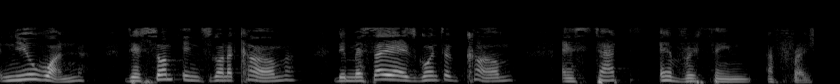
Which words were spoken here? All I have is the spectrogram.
new one, there's something's going to come. The Messiah is going to come and start everything afresh,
